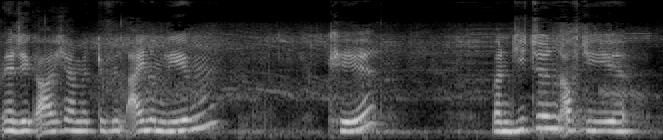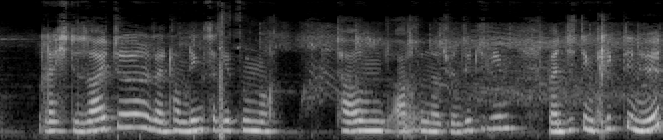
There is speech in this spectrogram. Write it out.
Magic Archer mit gefühlt einem Leben. Okay. Banditen auf die rechte Seite. Sein Tom Links hat jetzt nur noch 1874 Leben. Banditen kriegt den Hit.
